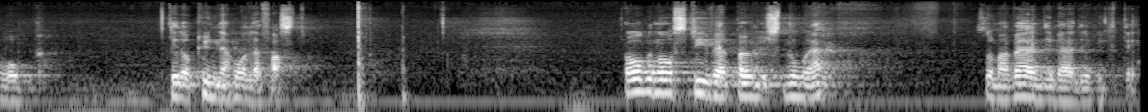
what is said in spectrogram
hopp till att kunna hålla fast. Och nu skriver Paulus noe som är väldigt, väldigt viktig.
